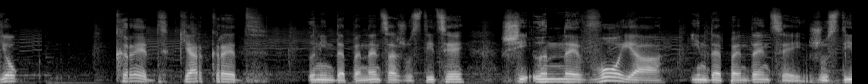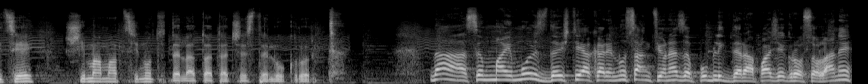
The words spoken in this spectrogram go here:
eu cred, chiar cred în independența justiției și în nevoia independenței justiției și m-am abținut de la toate aceste lucruri. Da, sunt mai mulți de ăștia care nu sancționează public derapaje grosolane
